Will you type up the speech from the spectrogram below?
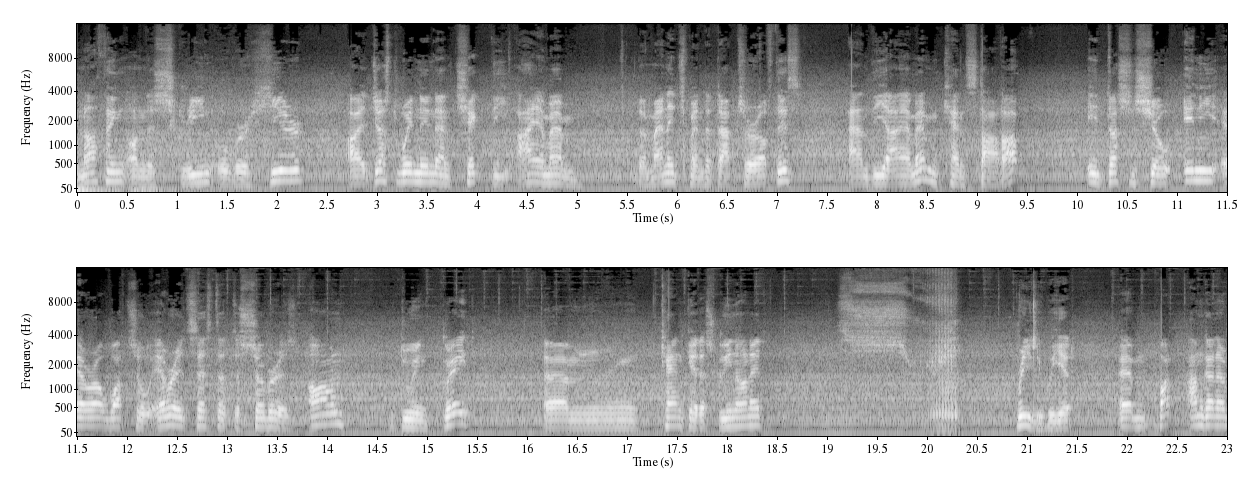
Nothing on the screen over here. I just went in and checked the IMM the management adapter of this and the IMM can start up. It doesn't show any error whatsoever. It says that the server is on doing great. Um, can't get a screen on it. Really weird. Um, but I'm gonna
